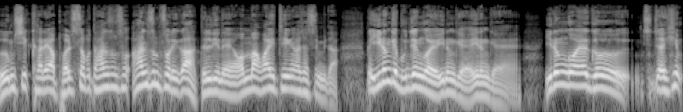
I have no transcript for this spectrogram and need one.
음식하랴 벌써부터 한숨 소- 한숨 소리가 들리네요. 엄마 화이팅 하셨습니다. 그러니까 이런 게 문제인 거예요. 이런 게 이런 게 이런 거에 그 진짜 힘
